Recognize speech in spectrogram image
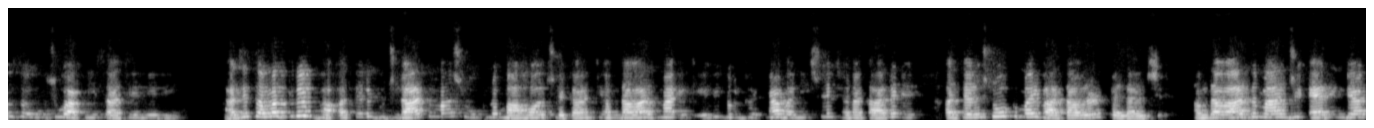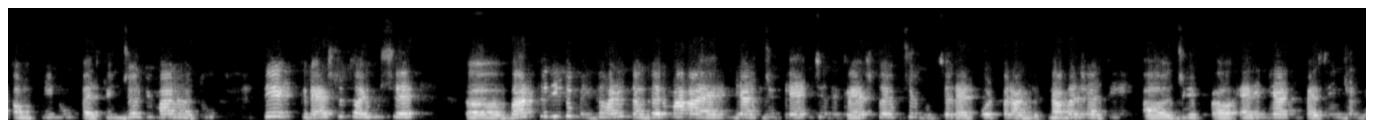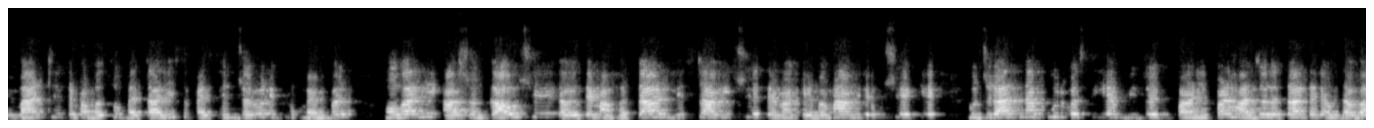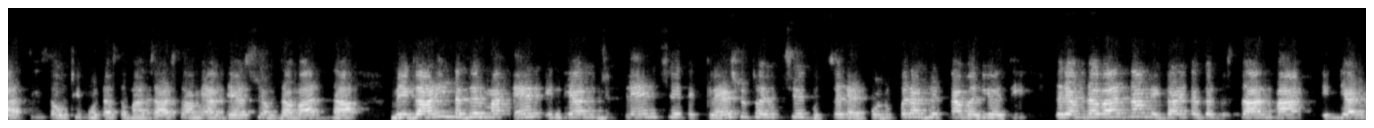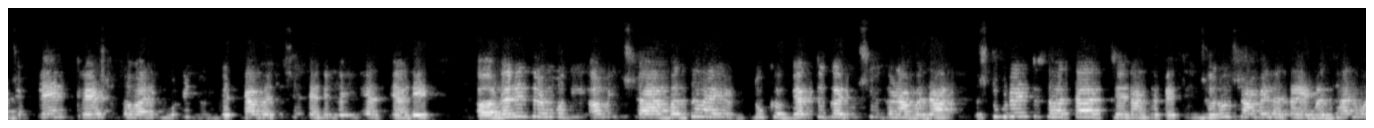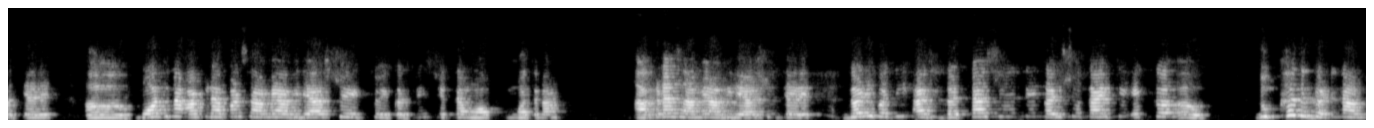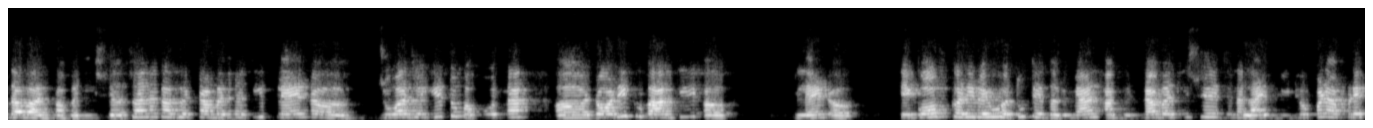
News હું છું આપની સાથે નિધિ. આજે સમગ્ર અત્યારે ગુજરાતમાં શોકનો માહોલ છે કારણ કે અમદાવાદમાં એક એવી દુર્ઘટના બની છે જેના કારણે અત્યારે શોકમય વાતાવરણ ફેલાયું છે. અમદાવાદમાં જે એર ઇન્ડિયા કંપનીનું પેસેન્જર વિમાન હતું તે ક્રેશ થયું છે વાત કરીએ તો મેઘાણી નગરમાં આ એર ઇન્ડિયાનું જે પ્લેન છે તે ક્રેશ થયું છે. ગુજસેલ એરપોર્ટ પર આ ઘટના બની હતી. જે એર ઇન્ડિયાનું પેસેન્જર વિમાન છે તેમાં બસો બેતાલીસ પેસેન્જરો અને ક્રૂ મેમ્બર હોવાની આશંકાઓ છે. તેમાં હતા લિસ્ટ આવી છે. તેમાં કહેવામાં આવી રહ્યું છે કે ગુજરાતના પૂર્વ સીએમ વિજય રૂપાણી પણ હાજર હતા. ત્યારે અમદાવાદથી સૌથી મોટા સમાચાર સામે આવી રહ્યા છે. અમદાવાદના મેઘાણી નગરમાં એર ઇન્ડિયાનું જે પ્લેન છે તે ક્રેશ થયું છે. ગુજસેલ એરપોર્ટ ઉપર આ ઘટના બની હતી. ત્યારે અમદાવાદના મેઘાણીનગર વિસ્તારમાં ઇન્ડિયાનું જે પ્લેન ક્રેશ થવાની મોટી દુર્ઘટના બની છે તેને લઈને અત્યારે નરેન્દ્ર મોદી, અમિત શાહ બધાએ દુઃખ વ્યક્ત કર્યું છે. ઘણા બધા સ્ટુડન્ટ હતા જેના અંદર પેસેન્જરો સામેલ હતા. એ બધાનું અત્યારે મોતના આંકડા પણ સામે આવી રહ્યા છે. એકસો એકત્રીસ જેટલા મોત, મોતના આંકડા સામે આવી રહ્યા છે ત્યારે ઘણી બધી આ જે ઘટના છે તે કહી શકાય કે એક દુઃખદ ઘટના અમદાવાદમાં બની છે. અચાનક આ ઘટના બની હતી. પ્લેન જોવા જઈએ તો બપોરના દોઢેક વાગે લેન્ડ ટેક ઓફ કરી રહ્યું હતું. તે દરમિયાન આ ઘટના બની છે. જેના લાઈવ વીડિયો પણ આપણે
